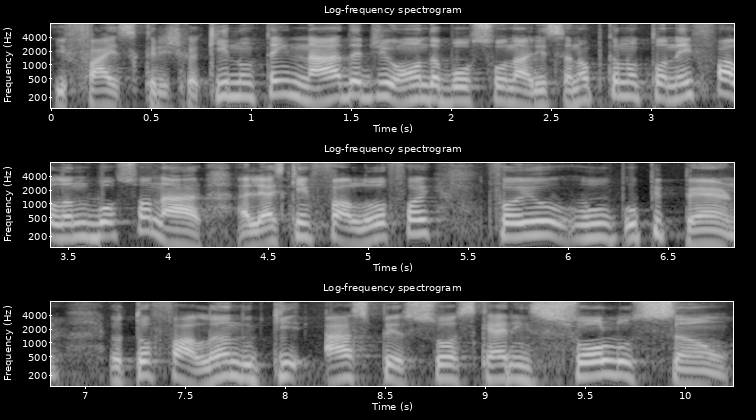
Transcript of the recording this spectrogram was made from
e faz crítica aqui, não tem nada de onda bolsonarista, não, porque eu não estou nem falando Bolsonaro. Aliás, quem falou foi, foi o, o, o Piperno. Eu estou falando que as pessoas querem solução,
